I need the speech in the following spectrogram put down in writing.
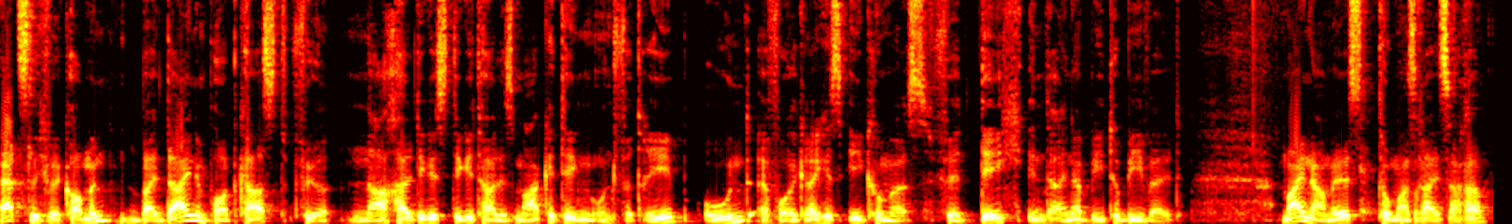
Herzlich willkommen bei deinem Podcast für nachhaltiges digitales Marketing und Vertrieb und erfolgreiches E-Commerce für dich in deiner B2B-Welt. Mein Name ist Thomas Reisacher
